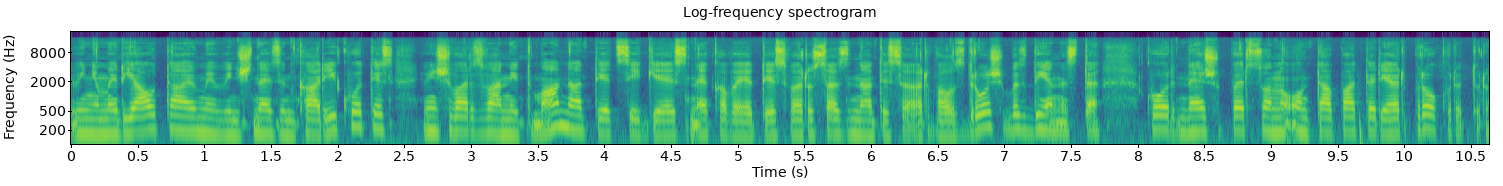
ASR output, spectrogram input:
viņam ir jautājumi, viņš nezina, kā rīkoties, viņš var zvanīt man attiecīgi, es nekavējoties varu sazināties ar valsts drošības dienesta koordinēšu personu un tāpat arī ar prokuratūru.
